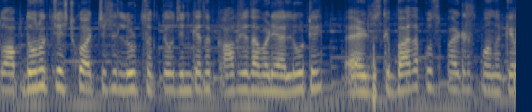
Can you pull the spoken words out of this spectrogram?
तो आप दोनों चेस्ट को अच्छे से लूट सकते हो, जिनके अंदर काफ़ी ज़्यादा बढ़िया लूट है। एंड उसके बाद आपको स्पाइडर स्पॉनर के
